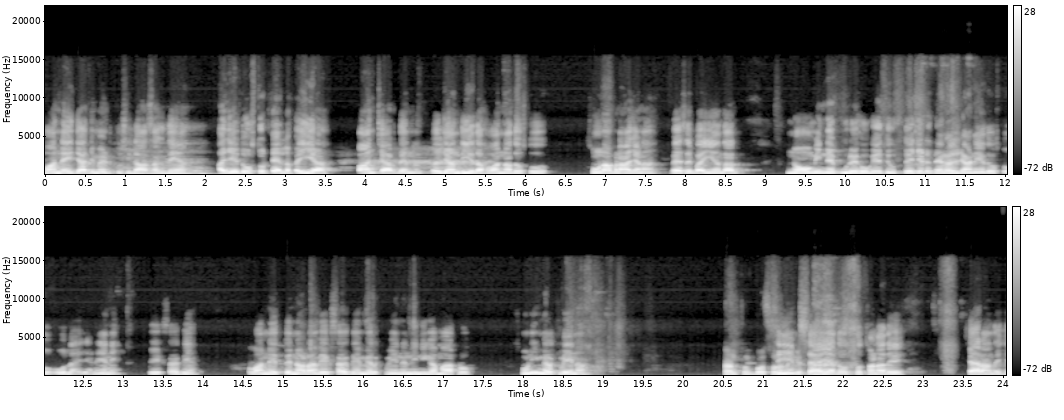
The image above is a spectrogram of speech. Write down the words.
ਹਵਾਨੇ ਹੀ ਜੱਜਮੈਂਟ ਤੁਸੀਂ ਲਾ ਸਕਦੇ ਆ। ਅਜੇ ਦੋਸਤੋ ਢਿੱਲ ਪਈ ਆ ਪੰਜ ਚਾਰ ਦਿਨ ਜਾਂਦੀ ਇਹਦਾ ਹਵਾਨਾ ਦੋਸਤੋ ਸੋਹਣਾ ਬਣਾ ਜਾਣਾ। ਵੈਸੇ ਬਾਈਆਂ ਦਾ 9 ਮਹੀਨੇ ਪੂਰੇ ਹੋ ਗਏ ਤੇ ਉੱਤੇ ਜਿਹੜੇ ਦਿਨ ਜਾਣੇ ਆ ਦੋਸਤੋ ਉਹ ਲੈ ਜਾਣੇ ਨੇ। ਦੇਖ ਸਕਦੇ ਆ। ਹਵਾਨੇ ਤੇ ਨਾੜਾਂ ਵੇਖ ਸਕਦੇ ਆ ਮਿਲਕ ਵੇਨ ਦੀ ਨਿਗਾ ਮਾਰ ਲਓ। ਸੋਹਣੀ ਮਿਲਕ ਵੇਨ ਆ। ਹਾਂ ਤੁਹਾਨੂੰ ਬਹੁਤ ਸੋਹਣਾ ਸੇਮ ਸਾਈਜ਼ ਆ ਦੋਸਤੋ ਥਣਾ ਦੇ ਚਾਰਾਂ ਦੇ।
